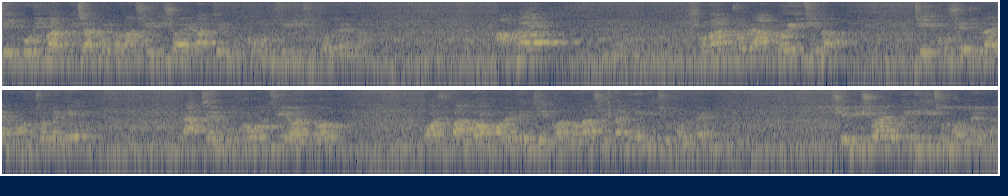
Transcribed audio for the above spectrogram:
সেই পরিবার বিচার পেল না, সেই বিষয়ে রাজ্যের মুখ্যমন্ত্রী কিছু বললেন না। আমরা শোনার জন্য আগ্রহী ছিলাম যে একুশে জুলাইয়ের মঞ্চ থেকে রাজ্যের মুখ্যমন্ত্রী হয়তো কসবা ল কলেজের যে ঘটনা, সেটা নিয়ে কিছু বলবেন। সে বিষয়ে তিনি কিছু বললেন না।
